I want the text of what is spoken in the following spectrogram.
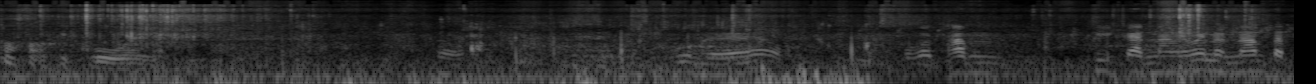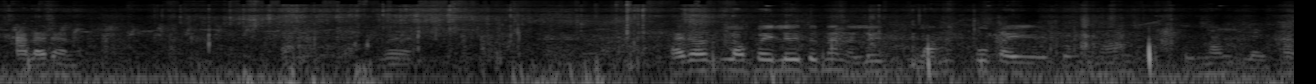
ดูก็เอาไปโกยพูดแล้วเขาก็ทำที่กันน้ำไว้น้ำตัดขาดแล้วนั่นไปเราเราไปเลยตรงนั้นน่ะเลยเราพูไปตรงน้ำตรงนั้นไหลเข้า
